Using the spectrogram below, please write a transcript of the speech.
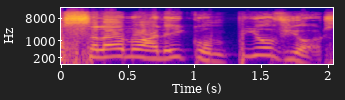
আসসালামু আলাইকুম, প্রিয় viewers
